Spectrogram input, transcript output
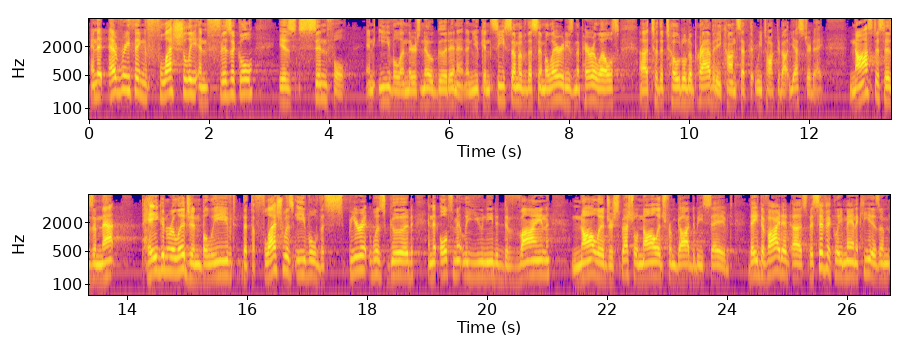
And that everything fleshly and physical is sinful and evil, and there's no good in it. And you can see some of the similarities and the parallels uh, to the total depravity concept that we talked about yesterday. Gnosticism, that pagan religion believed that the flesh was evil, the spirit was good, and that ultimately you needed divine knowledge or special knowledge from God to be saved. They divided, uh, specifically Manichaeism,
